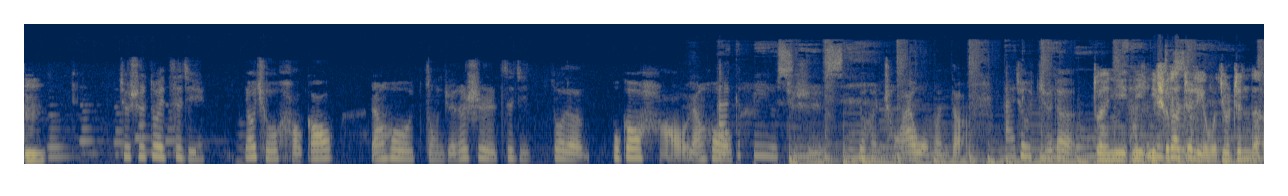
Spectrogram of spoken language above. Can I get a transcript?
嗯，就是对自己要求好高，然后总觉得是自己做的不够好，然后就是又很宠爱我们的，就觉得对你，你你说到这里，我就真的。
